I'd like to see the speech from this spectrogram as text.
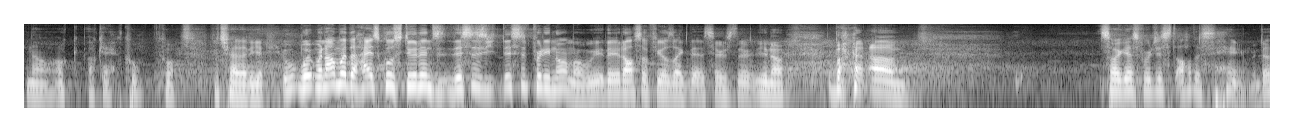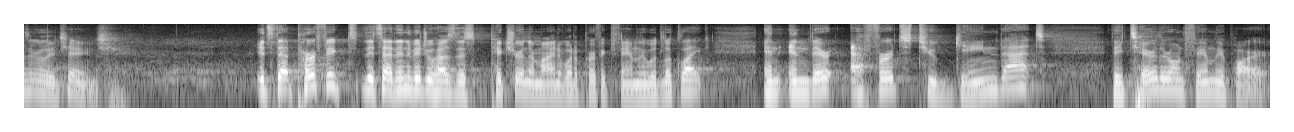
No. Okay, cool, cool. We'll try that again. When I'm with the high school students, this is this is pretty normal. It also feels like this. There's, you know, but um, so I guess we're just all the same. It doesn't really change. It's that perfect. It's that individual who has this picture in their mind of what a perfect family would look like, and in their efforts to gain that they tear their own family apart.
